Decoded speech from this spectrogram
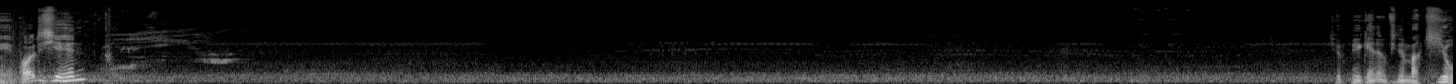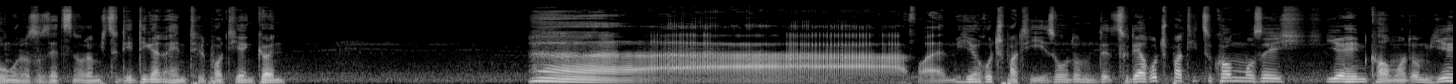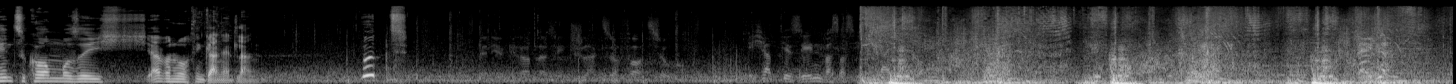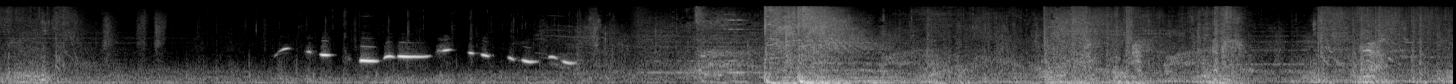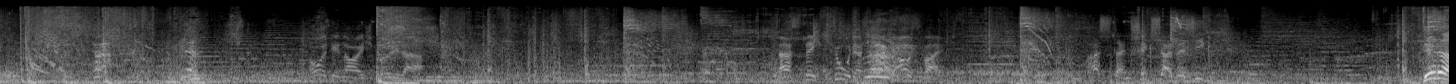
Okay, wollte ich hier hin? Ich würde mir gerne irgendwie eine Markierung oder so setzen oder mich zu den Dingern dahin teleportieren können. Ah, vor allem hier Rutschpartie. So, und um zu der Rutschpartie zu kommen, muss ich hier hinkommen. Und um hier hinzukommen, muss ich einfach nur noch den Gang entlang. Gut. Wenn ihr Krabbler seht, schlagt sofort zu. Ich habe gesehen, was aus ihm kommt.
